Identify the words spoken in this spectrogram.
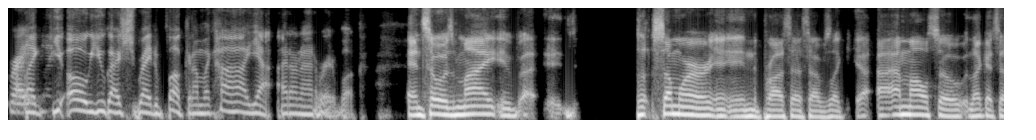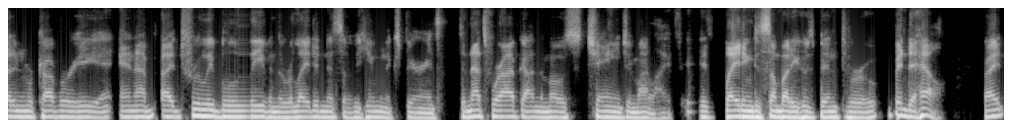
Right. Like, you, oh, you guys should write a book," and I'm like, "Ha, ha, yeah, I don't know how to write a book." and so it was my uh, somewhere in, in the process i was like I- i'm also like i said in recovery and I, I truly believe in the relatedness of the human experience and that's where i've gotten the most change in my life is relating to somebody who's been through been to hell right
